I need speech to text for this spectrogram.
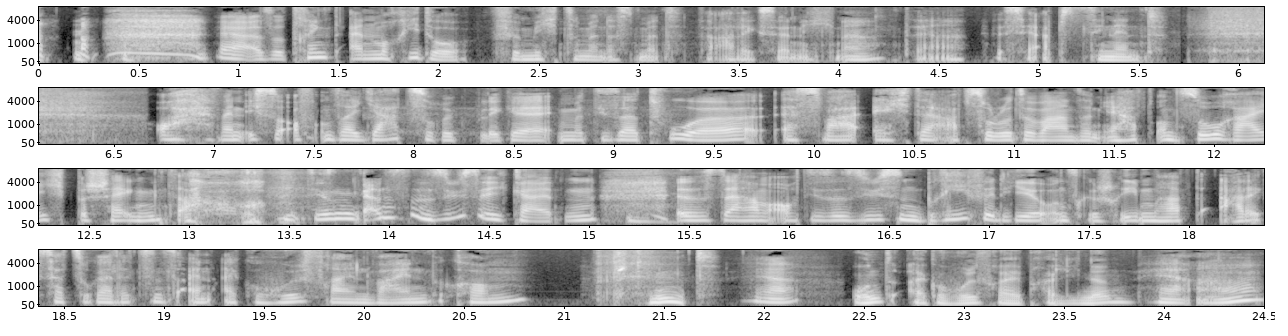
ja, also trinkt ein Mojito, für mich zumindest mit. Für Alex ja nicht, ne? Der ist ja abstinent. Oh, wenn ich so auf unser Jahr zurückblicke mit dieser Tour, es war echt der absolute Wahnsinn. Ihr habt uns so reich beschenkt, auch mit diesen ganzen Süßigkeiten. Es, da haben auch diese süßen Briefe, die ihr uns geschrieben habt. Alex hat sogar letztens einen alkoholfreien Wein bekommen. Stimmt. Ja und alkoholfreie Pralinen. Ja.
